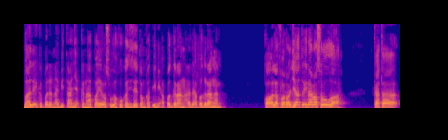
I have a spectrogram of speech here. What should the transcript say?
balik kepada Nabi tanya, "Kenapa ya Rasulullah kau kasih saya tongkat ini? Apa gerangan? Ada apa gerangan?" Qala faraja'tu ila Rasulullah. Kata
